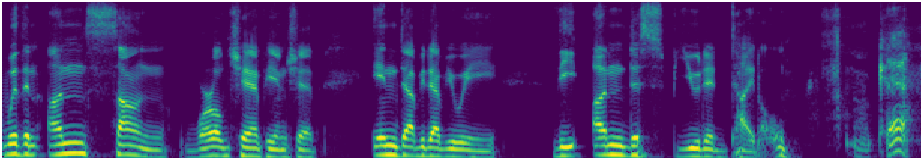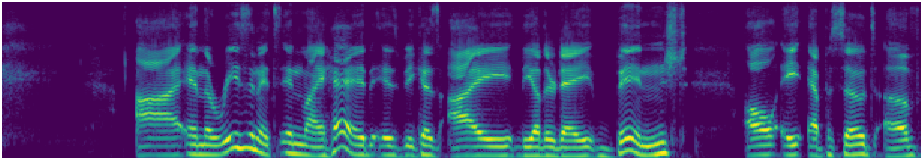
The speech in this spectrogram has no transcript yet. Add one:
with an unsung world championship in WWE, the undisputed title. Okay. Uh, and the reason it's in my head is because I the other day binged all eight episodes of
